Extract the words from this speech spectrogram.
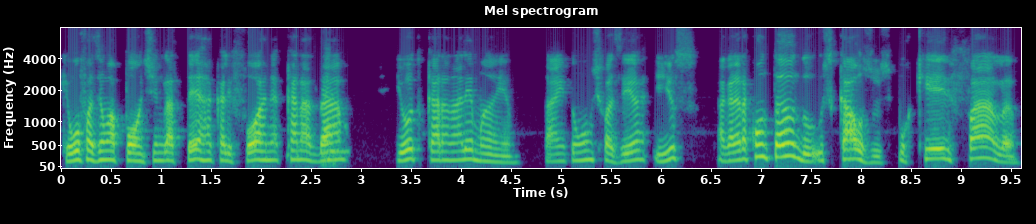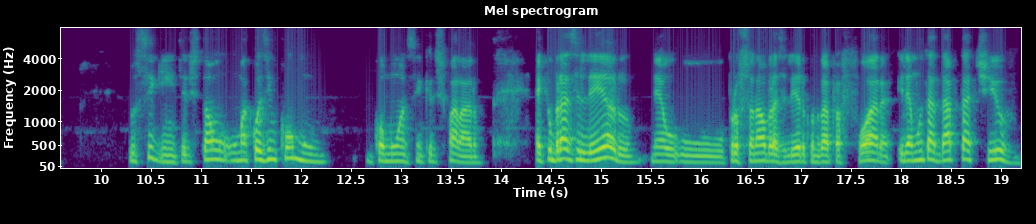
que eu vou fazer uma ponte Inglaterra, Califórnia, Canadá é. e outro cara na Alemanha, tá? Então vamos fazer isso. A galera contando os causos, porque ele fala o seguinte, eles estão uma coisa em comum, em comum assim que eles falaram, é que o brasileiro, né, o, o profissional brasileiro quando vai para fora, ele é muito adaptativo,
